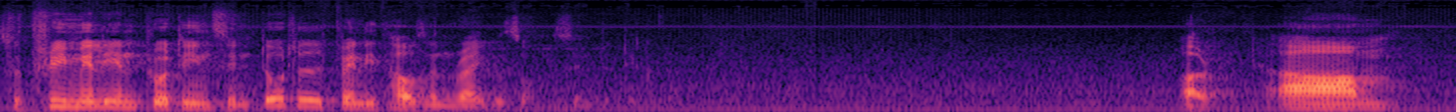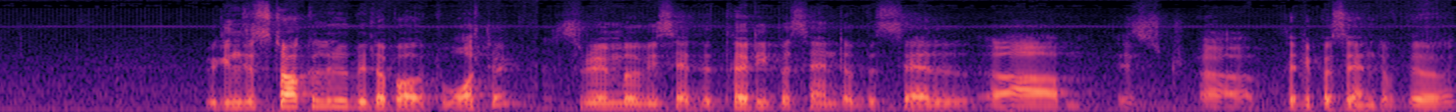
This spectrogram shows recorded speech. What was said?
So, 3 million proteins in total, 20,000 ribosomes in particular. All right. Um, we can just talk a little bit about water. So, remember we said that 30 percent of the cell um, is uh, 30 percent of the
